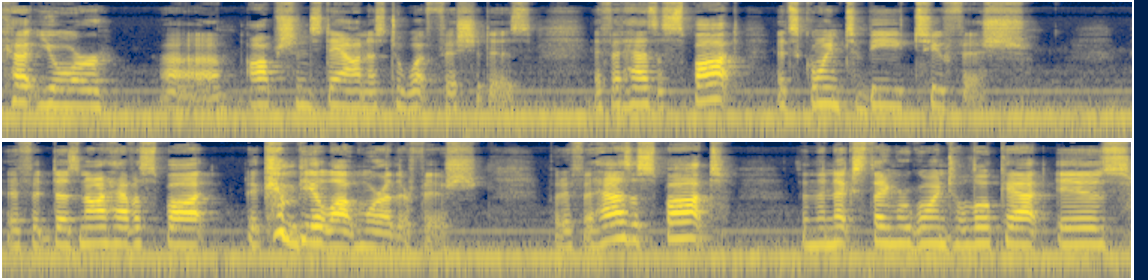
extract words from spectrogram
cut your uh, options down as to what fish it is. If it has a spot, it's going to be two fish. If it does not have a spot, it can be a lot more other fish. But if it has a spot, then the next thing we're going to look at is,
